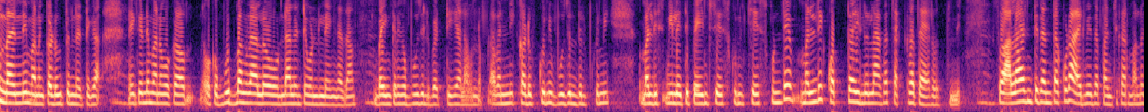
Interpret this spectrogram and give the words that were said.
ఉన్నాయని మనం కడుగుతున్నట్టుగా. ఎందుకంటే మనం ఒక ఒక బూత్ బంగ్లాలో ఉండాలంటే ఉండలేం కదా. భయంకరంగా బూజులు బట్టి అలా ఉన్నప్పుడు అవన్నీ కడుక్కుని బూజులు దులుపుకుని మళ్ళీ వీలైతే పెయింట్ చేసుకుని చేసుకుంటే మళ్ళీ కొత్త ఇల్లులాగా చక్కగా తయారవుతుంది. సో అలాంటిదంతా కూడా ఆయుర్వేద పంచకర్మలో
